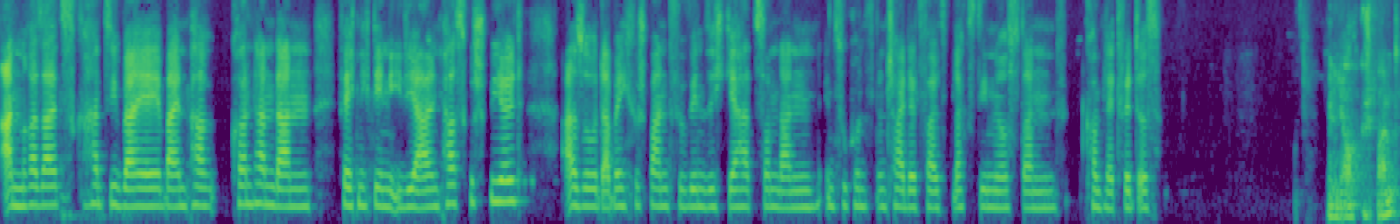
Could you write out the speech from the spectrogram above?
andererseits hat sie bei, bei ein paar Kontern dann vielleicht nicht den idealen Pass gespielt. Also da bin ich gespannt, für wen sich Gerhardsson dann in Zukunft entscheidet, falls Blackstenius dann komplett fit ist. Bin ich auch gespannt.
